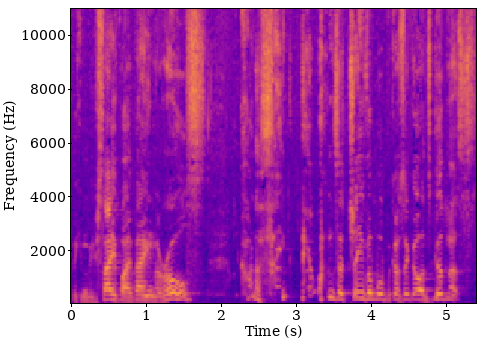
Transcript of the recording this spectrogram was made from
we can be saved by obeying the rules. I kind of think that one's achievable because of God's goodness.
